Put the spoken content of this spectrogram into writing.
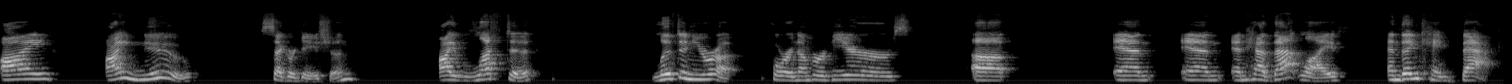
I I knew segregation. I left it, lived in Europe for a number of years, uh, and and and had that life, and then came back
